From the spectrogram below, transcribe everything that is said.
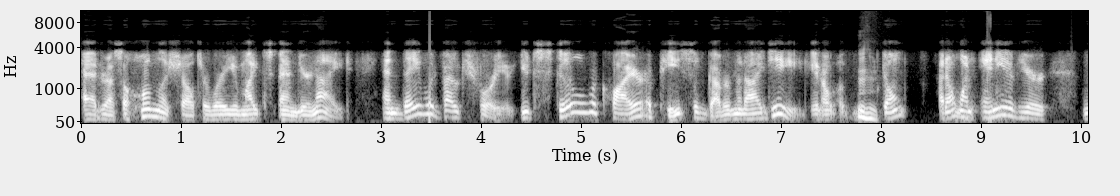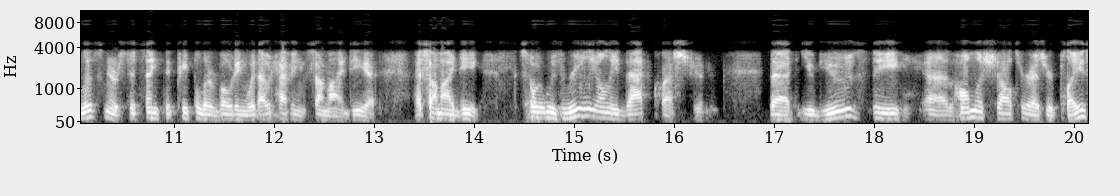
address a homeless shelter where you might spend your night and they would vouch for you. You'd still require a piece of government ID. You know, mm-hmm. don't I don't want any of your listeners to think that people are voting without having some idea, uh, some ID. So it was really only that question that you'd use the uh, homeless shelter as your place,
